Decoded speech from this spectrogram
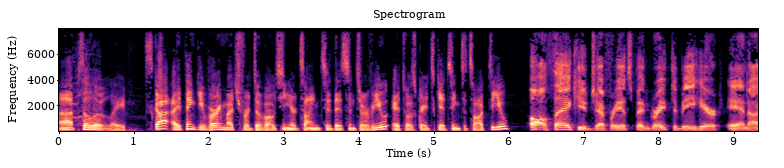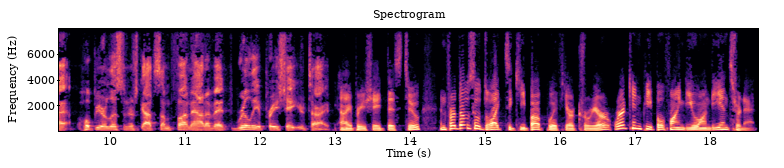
Absolutely. Scott, I thank you very much for devoting your time to this interview. It was great getting to talk to you. Oh, thank you, Jeffrey. It's been great to be here, and I hope your listeners got some fun out of it. Really appreciate your time. I appreciate this too. And for those who'd like to keep up with your career, where can people find you on the internet?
